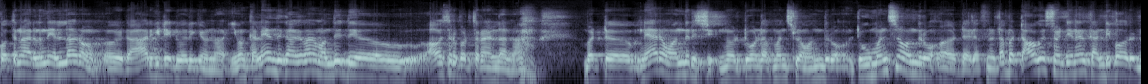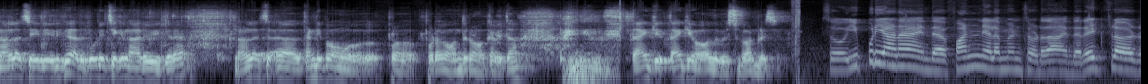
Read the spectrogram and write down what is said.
கொத்தனார்ல இருந்து எல்லாரும் ஆர்கிடெக்ட் வரைக்கும் இவன் கல்யாணத்துக்காக தான் வந்து இது அவசரப்படுத்துறான் இல்லைன்னா பட் uh, நேரம் வந்துருச்சு. இன்னொரு டூ அண்ட் ஆஃப் மந்த்ஸ்ல வந்துடும் டூ மந்த்ஸ்ல வந்துடும் டெஃபினட்டா பட் ஆகஸ்ட் டுவெண்ட்டி நைன் கண்டிப்பா ஒரு நல்ல செய்தி இருக்கு. அது கூடிய சீக்கிரம் நான் அறிவிக்கிறேன். நல்ல கண்டிப்பாக uh, கண்டிப்பா புடவை வந்துடும் Kavita. Thank you thank you all the best God bless so இப்படியான இந்த ஃபன் எலமெண்ட்ஸோட தான் இந்த ரெட் ஃப்ளவர்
